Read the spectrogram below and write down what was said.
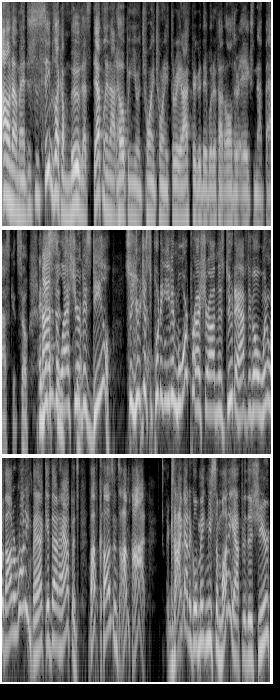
I don't know, man. This is, seems like a move that's definitely not helping you in 2023. And I figured they would have had all their eggs in that basket. So, and this is the last year of his deal. So you're just putting even more pressure on this dude to have to go win without a running back if that happens. If I'm Cousins, I'm hot because I got to go make me some money after this year,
